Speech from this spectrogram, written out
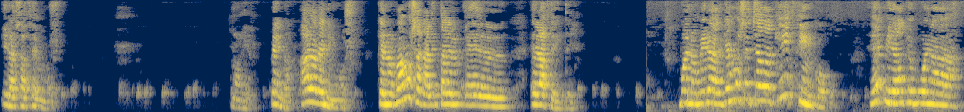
y las hacemos. Venga, ahora venimos, que nos vamos a calentar el, aceite. Bueno, mirad, ya hemos echado aquí 5. ¿eh? Mirad qué buena,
